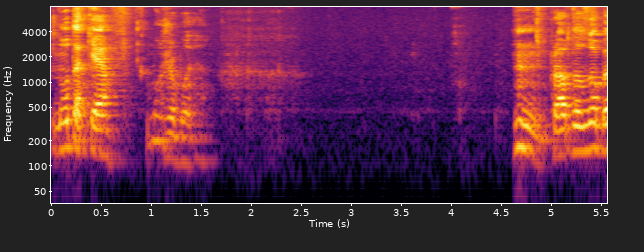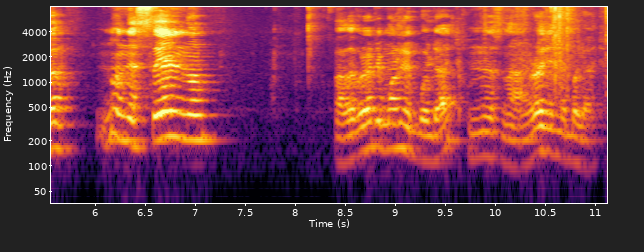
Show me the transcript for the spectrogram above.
Ну таке може бути. Правда, зуби, ну не сильно. Але вроді може і болять. Не знаю, вроді не болять.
